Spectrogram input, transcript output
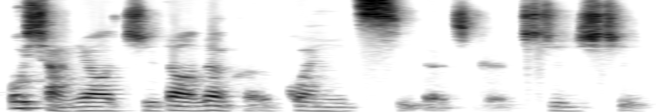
不想要知道任何关于此的这个知识。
